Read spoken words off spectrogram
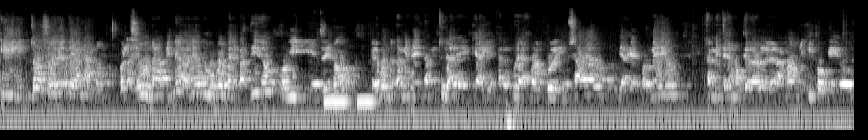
Y todo se vete ganando por la segunda. La primera valió tuvo un golpe en partido, hoy entrenó, pero bueno, también esta aventura de que hay esta locura de jugar un jueves y un sábado, un viaje por medio también tenemos que armar un equipo que o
